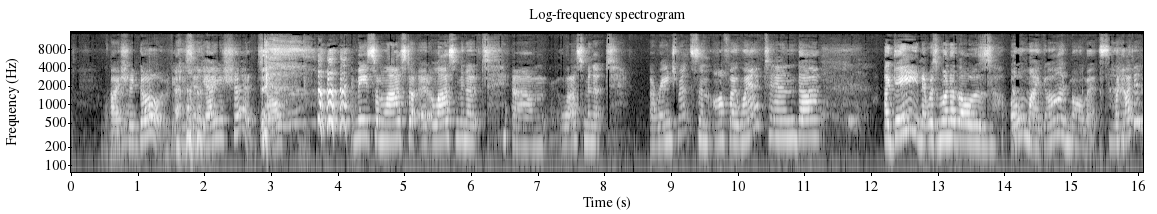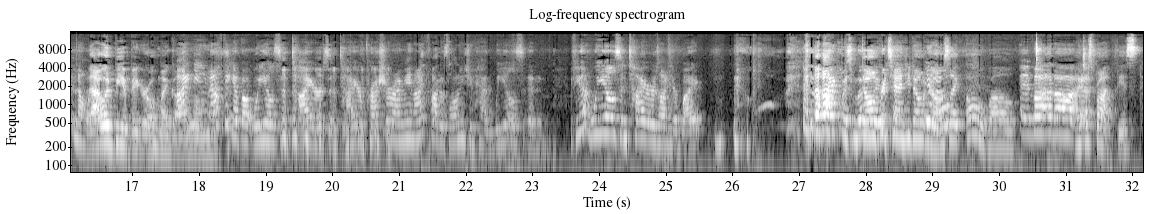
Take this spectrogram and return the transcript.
I should go. And Vicky said, yeah, you should. So I made some last uh, last minute um, last minute arrangements, and off I went. And uh, again, it was one of those oh my god moments. Like I didn't know That would be a bigger oh my god I knew moment. nothing about wheels and tires and tire pressure. I mean, I thought as long as you had wheels and if you had wheels and tires on your bike, and the bike was moving. Don't pretend you don't You know. know? It's like, oh well, But uh, I just brought this.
